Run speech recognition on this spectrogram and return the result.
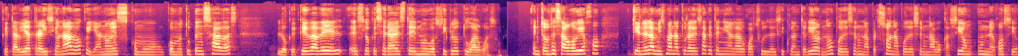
que te había traicionado, que ya no es como, como tú pensabas, lo que queda de él es lo que será este nuevo ciclo, tu algo azul. Entonces, algo viejo tiene la misma naturaleza que tenía el algo azul del ciclo anterior, ¿no? Puede ser una persona, puede ser una vocación, un negocio,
